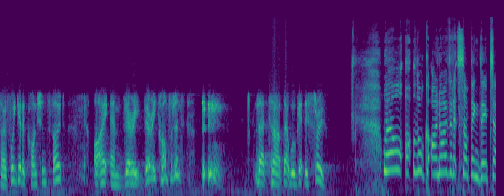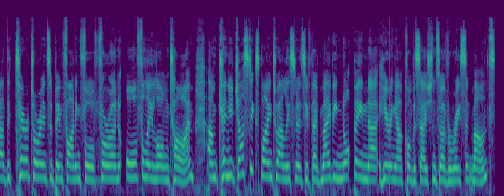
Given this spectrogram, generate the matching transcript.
So if we get a conscience vote, I am very, very confident that uh, that we'll get this through. Well, uh, look, I know that it's something that uh, the Territorians have been fighting for for an awfully long time. Um, can you just explain to our listeners, if they've maybe not been uh, hearing our conversations over recent months,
